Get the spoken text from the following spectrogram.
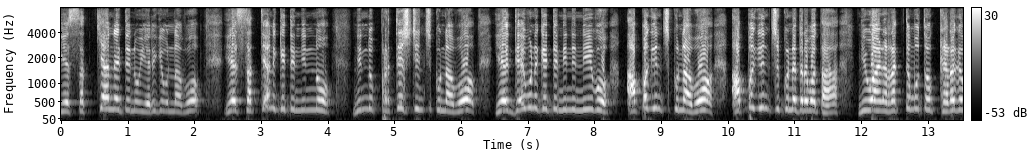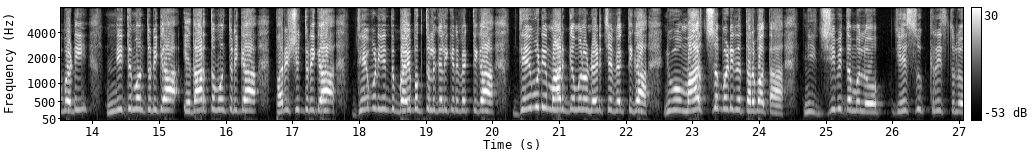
ఏ సత్యాన్నైతే నువ్వు ఎరిగి ఉన్నావో ఏ సత్యానికైతే నిన్ను నిన్ను ప్రతిష్ఠించుకున్నావో ఏ దేవునికైతే నిన్ను నీవు అప్పగించుకున్నావో అప్పగించుకున్న తర్వాత నీవు ఆయన రక్తముతో కడగబడి నీతిమంతుడిగా యథార్థవంతుడిగా పరిశుద్ధుడిగా దేవుని ఎందు భయభక్తులు కలిగిన వ్యక్తిగా దేవుడి మార్గములో నడిచే వ్యక్తిగా నువ్వు మార్చబడిన తర్వాత నీ జీవితంలో యేసుక్రీస్తులో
